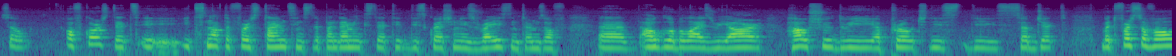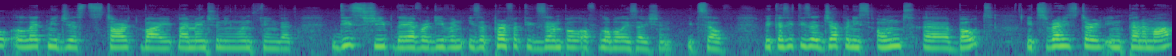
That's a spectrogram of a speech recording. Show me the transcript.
So of course that it's not the first time since the pandemics that this question is raised in terms of uh, how globalized we are, how should we approach this this subject. But first of all, let me just start by, by mentioning one thing that this ship, they Ever Given, is a perfect example of globalization itself because it is a Japanese owned uh, boat. It's registered in Panama.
